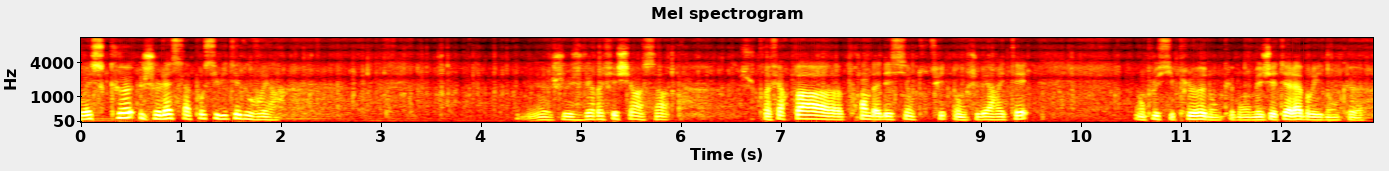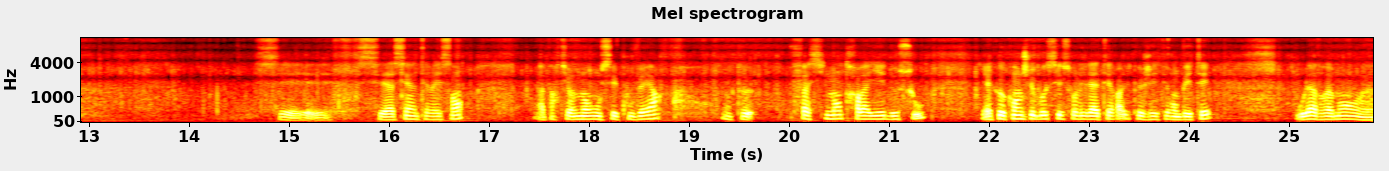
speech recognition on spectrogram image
ou est-ce que je laisse la possibilité d'ouvrir? Je, vais réfléchir à ça. Je préfère pas euh, prendre la décision tout de suite, donc je vais arrêter. En plus il pleut, donc bon, mais j'étais à l'abri, donc euh, c'est assez intéressant. À partir du moment où c'est couvert, on peut facilement travailler dessous. Il n'y a que quand j'ai bossé sur les latérales que j'ai été embêté. Où là vraiment euh,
